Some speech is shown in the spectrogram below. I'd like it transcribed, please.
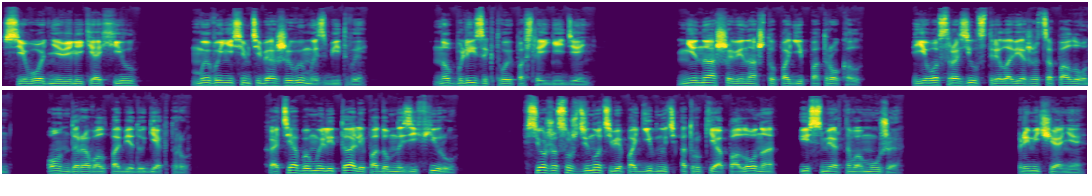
«Сегодня, великий Ахилл, мы вынесем тебя живым из битвы, но близок твой последний день. Не наша вина, что погиб Патрокол. Его сразил стреловержец Аполлон, он даровал победу Гектору. Хотя бы мы летали, подобно Зефиру, все же суждено тебе погибнуть от руки Аполлона и смертного мужа. Примечание.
